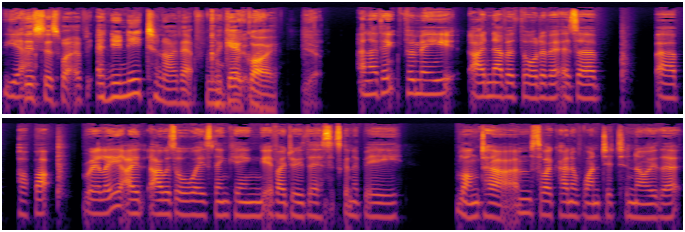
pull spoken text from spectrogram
Yeah. This is what, and you need to know that from Completely. the get go. Yeah, And I think for me, I never thought of it as a, a pop up, really. I, I was always thinking if I do this, it's going to be long term. So I kind of wanted to know that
